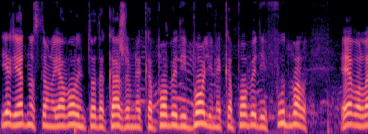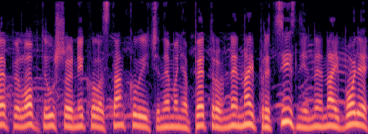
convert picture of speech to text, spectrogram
jer jednostavno ja volim to da kažem, neka pobedi bolji, neka pobedi futbal. Evo lepe lopte, ušao je Nikola Stanković, Nemanja Petrov, ne najpreciznije, ne najbolje,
